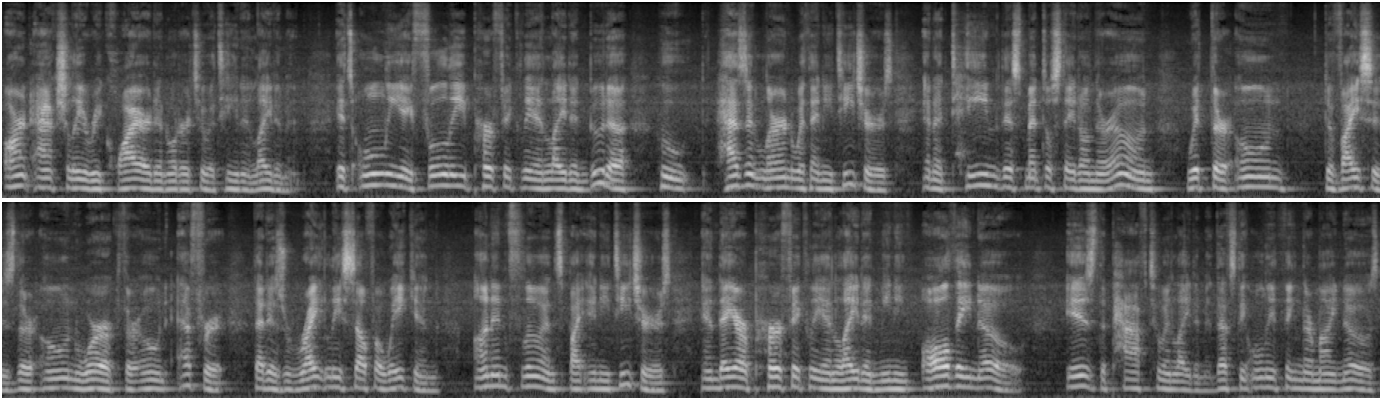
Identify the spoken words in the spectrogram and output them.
aren't actually required in order to attain enlightenment. It's only a fully, perfectly enlightened Buddha who hasn't learned with any teachers and attained this mental state on their own with their own devices, their own work, their own effort that is rightly self awakened, uninfluenced by any teachers, and they are perfectly enlightened, meaning all they know is the path to enlightenment. That's the only thing their mind knows.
